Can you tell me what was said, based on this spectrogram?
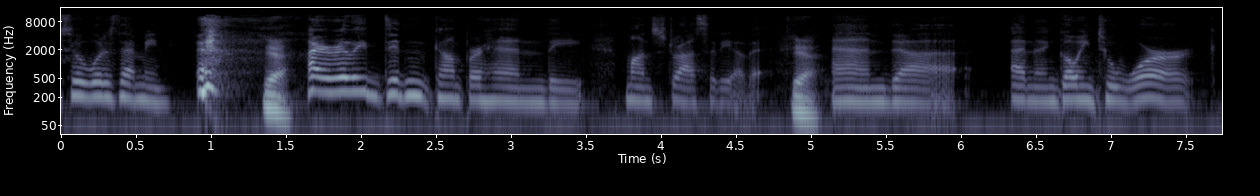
So what does that mean?" yeah, I really didn't comprehend the monstrosity of it. Yeah. And uh, and then going to work,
